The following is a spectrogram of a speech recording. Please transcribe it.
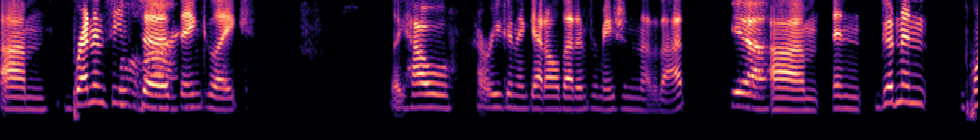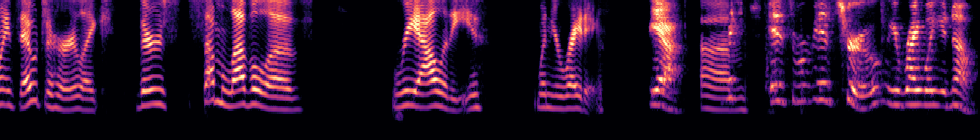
Um, Brennan seems Oh, to think like, like how how are you going to get all that information out of that? yeah. Um and goodman points out to her like there's some level of reality when you're writing. Yeah. Um is is true. You write what you know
